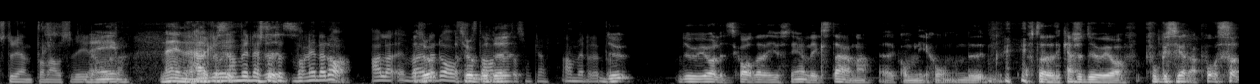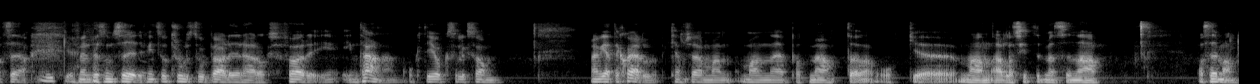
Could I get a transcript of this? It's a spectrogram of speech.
studenterna och så vidare. Nej, nej, nej. Det här går att använda varenda dag. Alla, tror, dag finns det både, som kan använda detta. Du, du och jag är lite skadade just när det gäller externa eh, kommunikation. Det, ofta det kanske du och jag fokuserar på så att säga. Mycket. Men det som säger, det finns otroligt stort värde i det här också för interna. Och det är också liksom, man vet det själv, kanske man, man är på ett möte och eh, man alla sitter med sina vad säger man,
